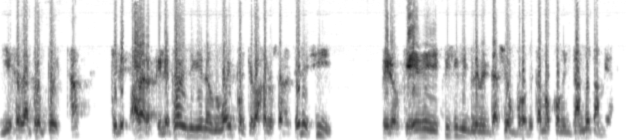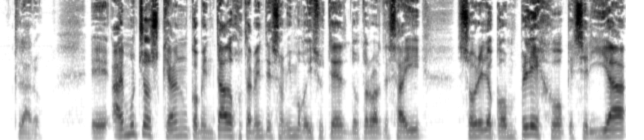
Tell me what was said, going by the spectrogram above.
y esa es la propuesta que, a ver, que le puede vivir a Uruguay porque baja los aranceles, sí, pero que es de difícil implementación, por lo que estamos comentando también. Claro. Eh, hay muchos que han comentado justamente eso mismo que dice usted, doctor Bartesay, sobre lo complejo que sería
